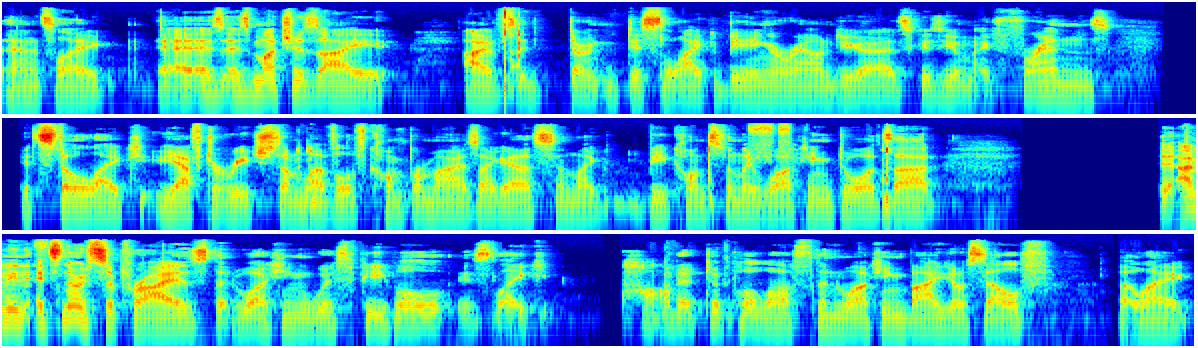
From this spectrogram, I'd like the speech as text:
and it's like as as much as I I obviously don't dislike being around you guys because you're my friends. It's still like you have to reach some level of compromise, I guess, and like be constantly working towards that. I mean, it's no surprise that working with people is like harder to pull off than working by yourself, but like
